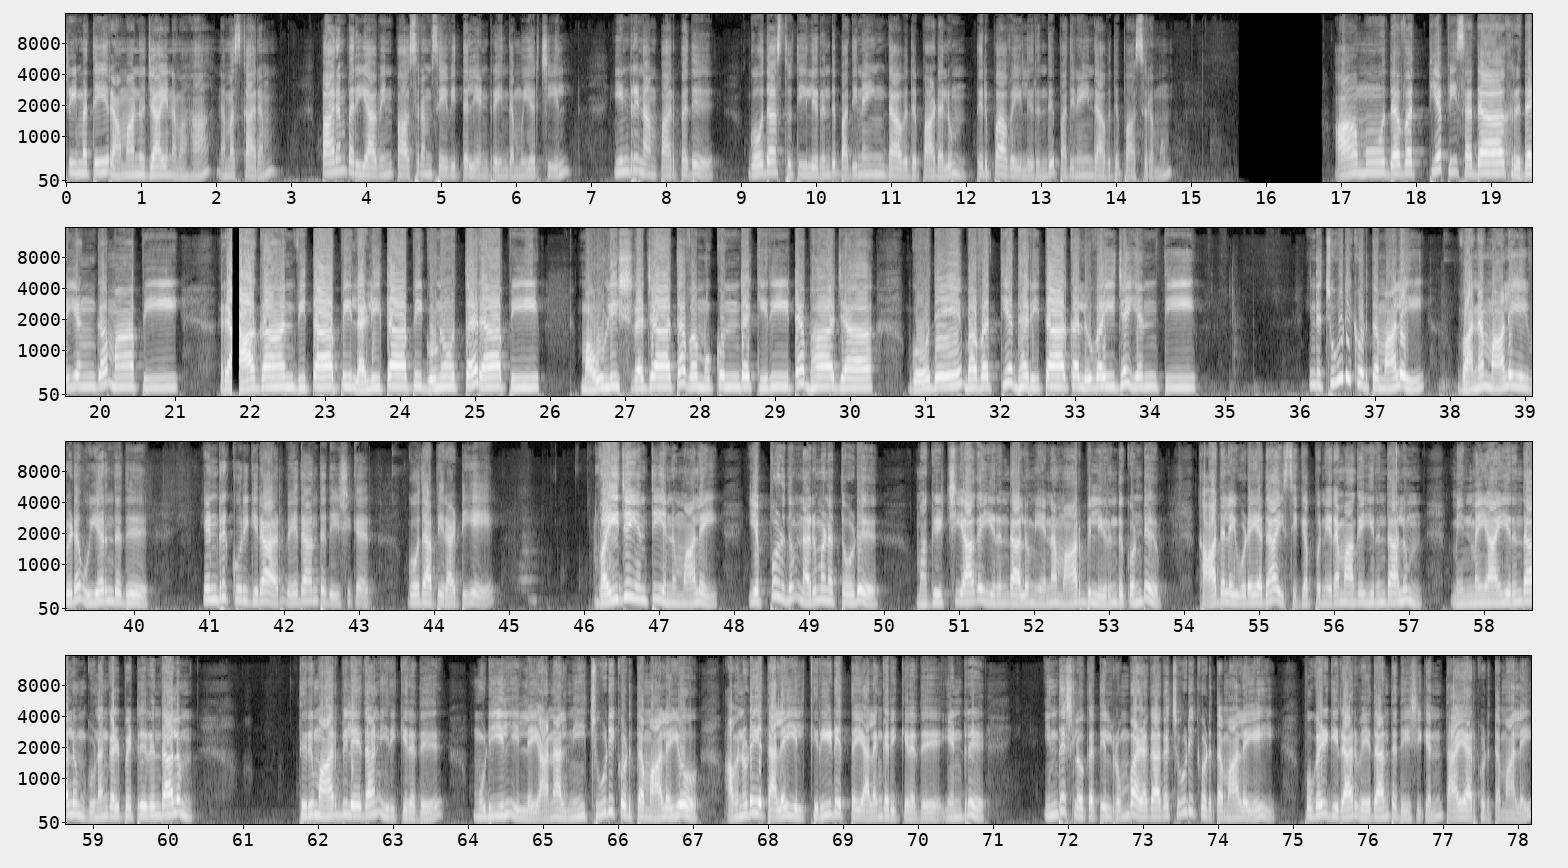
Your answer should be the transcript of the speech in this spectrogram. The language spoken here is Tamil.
ஸ்ரீமதே ராமானுஜாய நமஹா. நமஸ்காரம். பாரம்பரியாவின் பாசுரம் சேவித்தல் என்ற இந்த முயற்சியில் இன்று நாம் பார்ப்பது கோதாஸ்துதியிலிருந்து பதினைந்தாவது பாடலும் திருப்பாவையிலிருந்து பதினைந்தாவது பாசுரமும். ஆமோதவத்யபி சதா ஹிருதயங்கமாபி ராகான்விதாபி லலிதாபி குணோத்தராபி मौलिश्रजा तव मुकुन्द किरीटभाजा गोदे भवत्यधरिता खलु வைஜயந்தி இந்த சூடி கொடுத்த மாலை வன மாலையை விட உயர்ந்தது என்று கூறுகிறார் வேதாந்த தேசிகர் கோதா பிராட்டியே வைஜெயந்தி என்னும் மாலை எப்பொழுதும் நறுமணத்தோடு மகிழ்ச்சியாக இருந்தாலும் என மார்பில் இருந்து கொண்டு காதலை உடையதாய் சிகப்பு நிறமாக இருந்தாலும் மென்மையாயிருந்தாலும் குணங்கள் பெற்றிருந்தாலும் திருமார்பிலேதான் இருக்கிறது. முடியில் இல்லை. ஆனால் நீ சூடி கொடுத்த மாலையோ அவனுடைய தலையில் கிரீடத்தை அலங்கரிக்கிறது என்று இந்த ஸ்லோகத்தில் ரொம்ப அழகாக சூடி கொடுத்த மாலையை புகழ்கிறார் வேதாந்த தேசிகன் தாயார் கொடுத்த மாலை.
